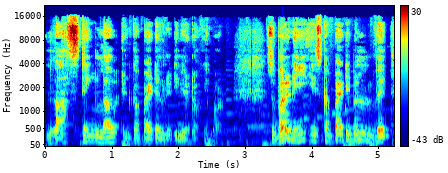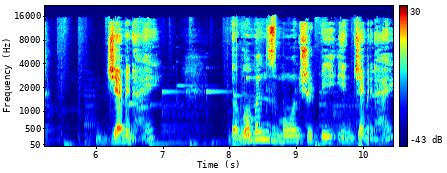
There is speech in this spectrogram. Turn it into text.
Lasting love and compatibility we are talking about. So, Bharani is compatible with Gemini. The woman's moon should be in Gemini,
